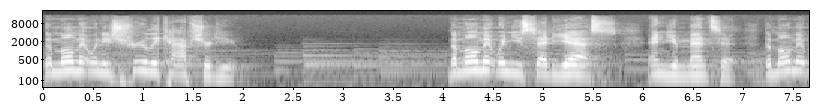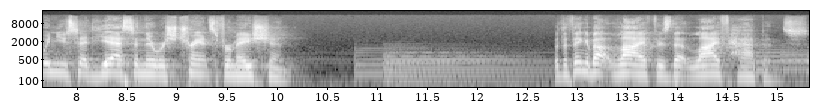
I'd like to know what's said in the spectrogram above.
The moment when he truly captured you. The moment when you said yes and you meant it. The moment when you said yes and there was transformation. But the thing about life is that life happens.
